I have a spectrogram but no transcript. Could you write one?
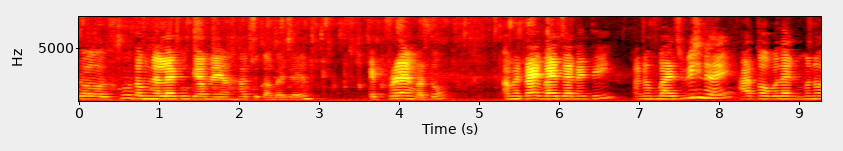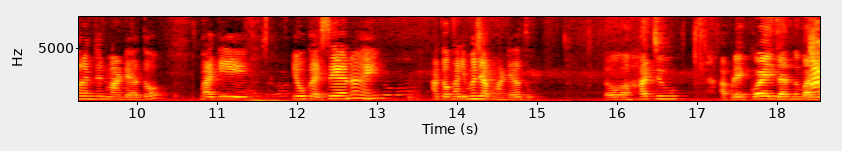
તો શું તમને લાગ્યું કે અમે હાચુકા બાજા એમ? એક પ્રેંગ હતો. અમે કાંઈ બાજા નથી અને બાજવી નહીં. આ તો બધા મનોરંજન માટે હતો. બાકી એવું કાંઈ છે નહીં. આ તો ખાલી મજાક માટે હતું. તો સાચું આપણે કોઈ જાતનું બાજુ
